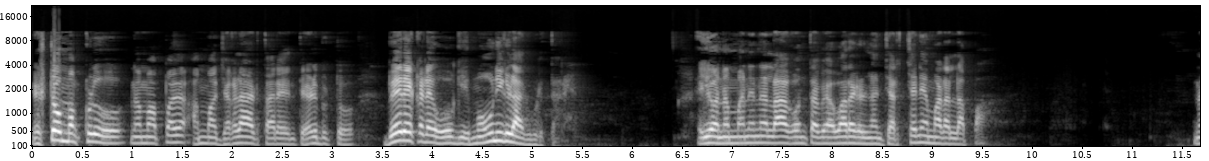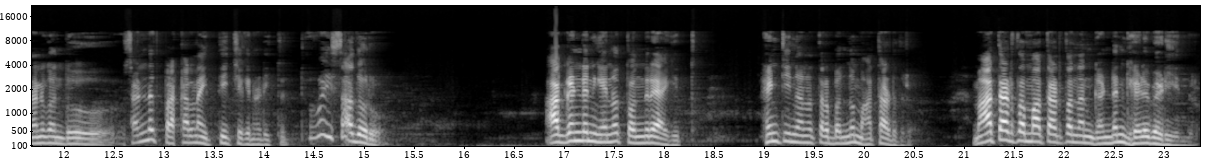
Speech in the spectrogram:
ಎಷ್ಟೋ ಮಕ್ಕಳು ನಮ್ಮ ಅಪ್ಪ, ಅಮ್ಮ ಜಗಳ ಆಡ್ತಾರೆ ಅಂತ ಹೇಳಿಬಿಟ್ಟು ಬೇರೆ ಕಡೆ ಹೋಗಿ ಮೌನಿಗಳಾಗಿಬಿಡ್ತಾರೆ. ಅಯ್ಯೋ ನಮ್ಮ ಮನೆಯಲ್ಲಿ ಆಗುವಂಥ ವ್ಯವಹಾರಗಳು ನಾನು ಚರ್ಚೆನೇ ಮಾಡಲ್ಲಪ್ಪ. ನನಗೊಂದು ಸಣ್ಣದ ಪ್ರಕರಣ ಇತ್ತೀಚೆಗೆ ನಡೀತಿತ್ತು. ವಯಸ್ಸಾದವರು ಆ ಗಂಡನಿಗೇನೋ ತೊಂದರೆ ಆಗಿತ್ತು. ಹೆಂಡತಿ ನನ್ನ ಹತ್ರ ಬಂದು ಮಾತಾಡಿದ್ರು. ಮಾತಾಡ್ತಾ ಮಾತಾಡ್ತಾ ನನ್ನ ಗಂಡನಿಗೆ ಹೇಳಬೇಡಿ ಅಂದರು.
